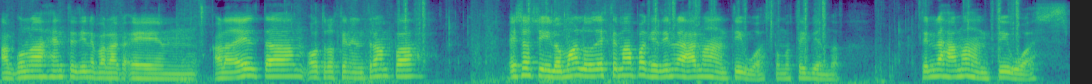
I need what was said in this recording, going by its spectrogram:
Alguna gente tiene para a la delta, otros tienen trampas. Eso sí, lo malo de este mapa es que tiene las armas antiguas, como estáis viendo. Tiene las armas antiguas.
